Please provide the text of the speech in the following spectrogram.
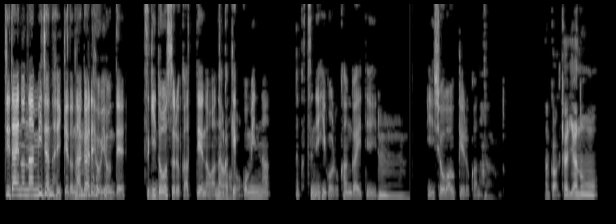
時代の波じゃないけど流れを読んで次どうするかっていうのはなんか結構みんな、なんか常日頃考えている。印象は受けるかな。なんか、キャリアの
